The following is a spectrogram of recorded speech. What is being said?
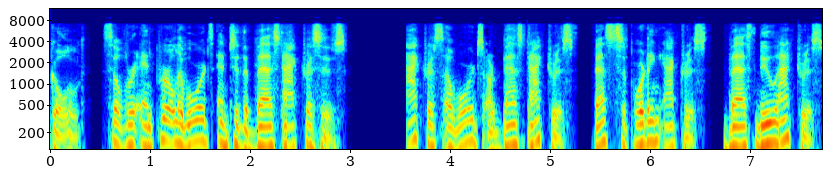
Gold, Silver and Pearl Awards and to the best actresses. Actress Awards are Best Actress, Best Supporting Actress, Best New Actress,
